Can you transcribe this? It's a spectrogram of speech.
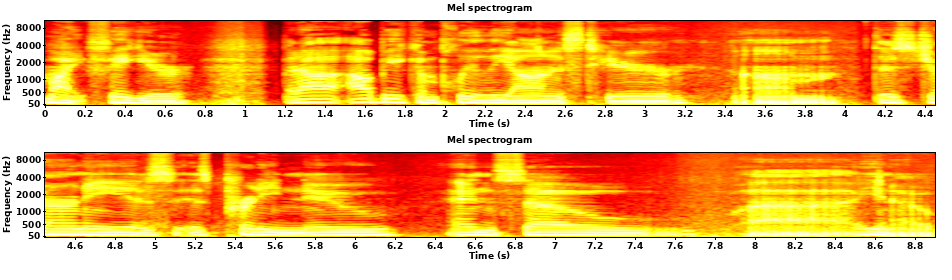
might figure but I'll, I'll, be completely honest here. Um, this journey is is pretty new. And so uh, you know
